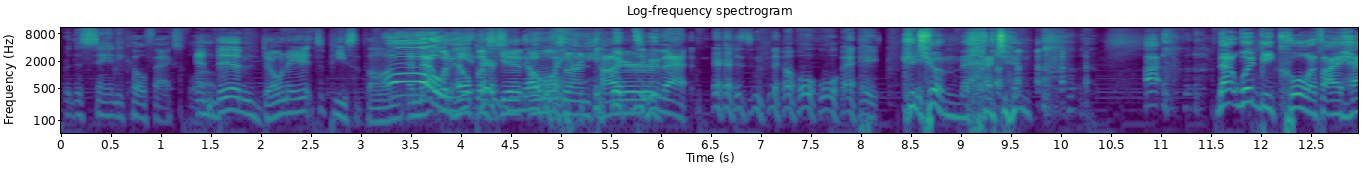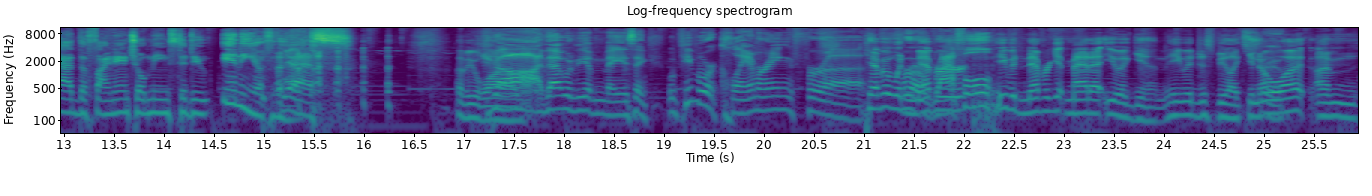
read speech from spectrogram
for the Sandy Koufax glove. And then donate it to Peaceathon, and that oh, would Oh, help yeah, us get no almost way our he would entire. do that. There's no way. Could you imagine? I, that would be cool if I had the financial means to do any of that. Yes. That'd be wild. God, that would be amazing. When people were clamoring for a Kevin would for a never. raffle, He would never get mad at you again. He would just be like, you know what? I'm.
